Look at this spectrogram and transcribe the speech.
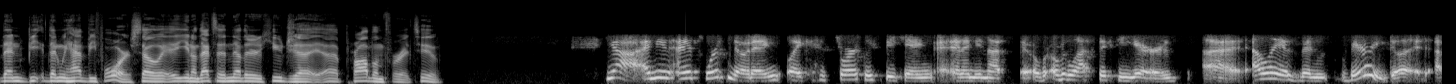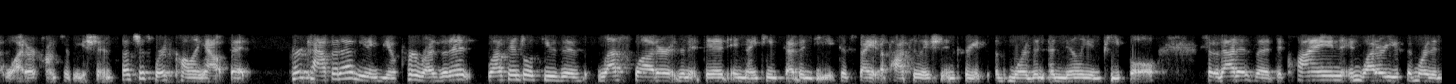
than be, than we have before. So uh, you know that's another huge uh, uh, problem for it too. Yeah, I mean, and it's worth noting, like historically speaking, and I mean that over, over the last 50 years, uh, LA has been very good at water conservation. So that's just worth calling out that per capita, meaning you know per resident, Los Angeles uses less water than it did in 1970, despite a population increase of more than a million people. So that is a decline in water use of more than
